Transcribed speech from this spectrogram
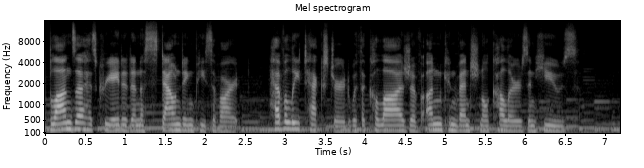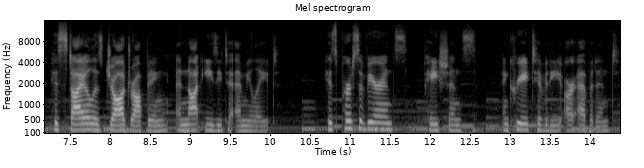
Blanza has created an astounding piece of art, heavily textured with a collage of unconventional colors and hues. His style is jaw dropping and not easy to emulate. His perseverance, patience, and creativity are evident.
